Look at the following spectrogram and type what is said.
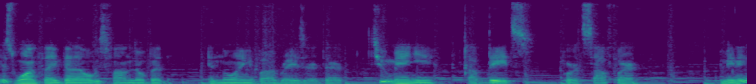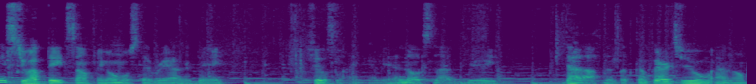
There's one thing that I always found a little bit annoying about Razer. There are too many updates for its software. I mean, it needs to update something almost every other day. Feels like. I mean, I know it's not really that often, but compared to, I don't know,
